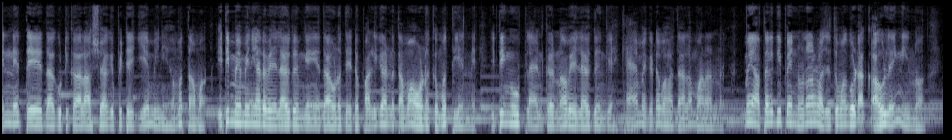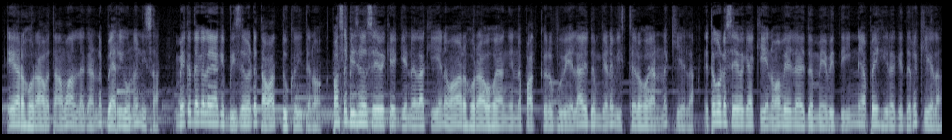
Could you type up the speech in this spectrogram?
එන්නෙත් ඒදා ගුටිකාල අශ්වයාගේ පිටේ ගිය මිනිහම තමා. ඉතින් මේ මිනිහට වේලායුධම්ගෙන් එදා වුණ දෙයට පලිගන්න තමා ඕනකම තියෙන්නේ. ඉතින් ඌ ප්ලෑන් කරනවා වේලායුධන්ගේ කෑමකට වහදාලා මරන්න. මේ අතරදි පෙන්වන රජතුමා ගොඩක් අවුලෙන් ඉන්නවා. ඒ අර හොරාව තාම අල්ලගන්න බැරි වුණ නිසා. මේක දැකලා එයාගේ බිසවට තවත් දුක හිතෙනවා. පස්සේ බිසව සේවකයෙක් ගෙන්නලා කියනවා අර හොරාව හොයන් එන්න පත් කරපු වේලායුධම් ගැන විස්තර හොයන්න කියලා. එතකොට සේවකයා කියනවා වේලායුධම් මේ වෙද්දි ඉන්නේ අපේ හිර ගෙදර කියලා.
